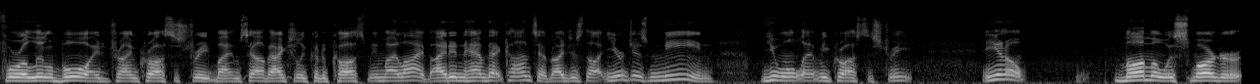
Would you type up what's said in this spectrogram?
for a little boy to try and cross the street by himself actually could have cost me my life. I didn't have that concept. I just thought, you're just mean. You won't let me cross the street. And you know, Mama was smarter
